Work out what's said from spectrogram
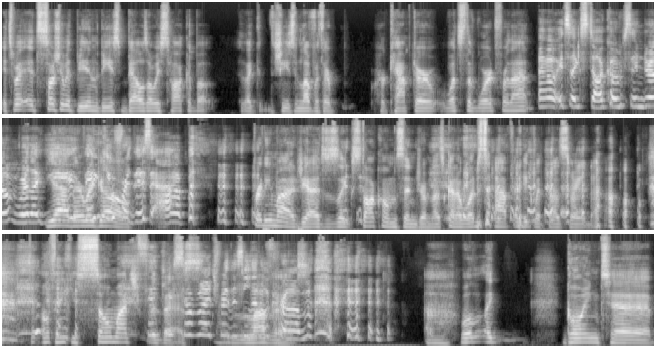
it's what it's associated with Beauty and the Beast. Belle's always talk about like she's in love with her her captor. What's the word for that? Oh, it's like Stockholm syndrome. We're like, Yeah, "Yay, there we go. you for this app. Pretty much, yeah. It's just like Stockholm syndrome. That's kind of what's happening with us right now. Like, oh, thank you so much for Thank this. you so much for I this little crumb. Uh, well, like going to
